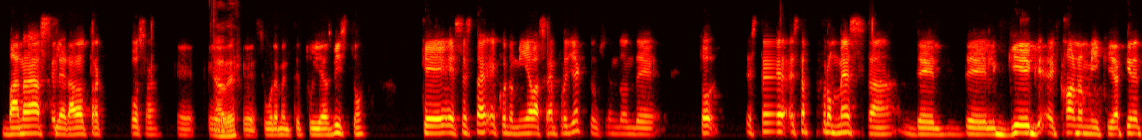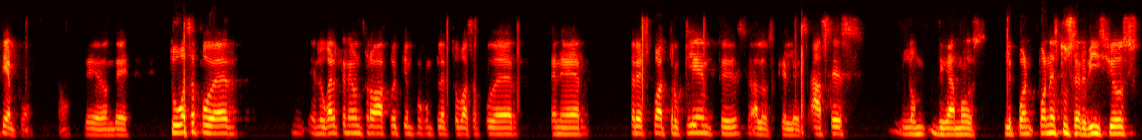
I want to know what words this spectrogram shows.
van a acelerar otra cosa que, que, que, seguramente tú ya has visto, que es esta economía basada en proyectos, en donde esta, esta promesa del, del, gig economy que ya tiene tiempo, de donde tú vas a poder, en lugar de tener un trabajo de tiempo completo, vas a poder tener tres, cuatro clientes a los que les haces, digamos, le pones tus servicios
